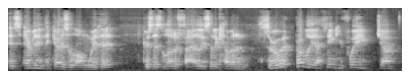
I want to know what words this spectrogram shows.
it's everything that goes along with it. Because there's a lot of failures that are coming through it. Probably, I think if we jumped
